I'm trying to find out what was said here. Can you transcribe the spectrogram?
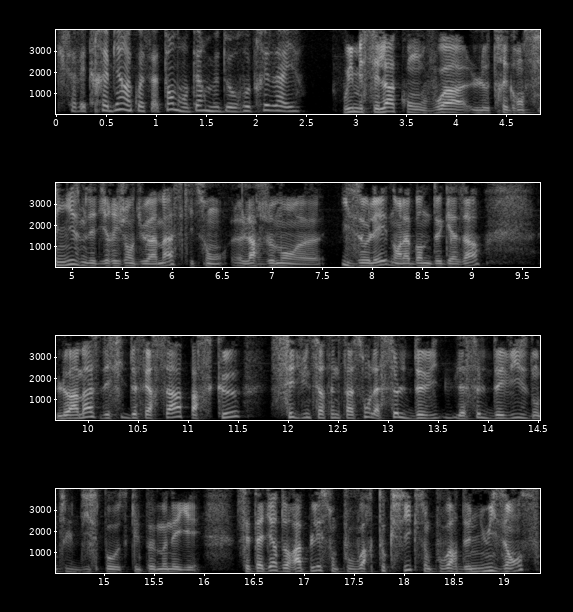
il savait très bien à quoi s'attendre en termes de représailles? Oui, mais c'est là qu'on voit le très grand cynisme des dirigeants du Hamas qui sont largement euh, isolés dans la bande de Gaza. Le Hamas décide de faire ça parce que c'est d'une certaine façon la seule, devise, la seule devise dont il dispose, qu'il peut monnayer. C'est-à-dire de rappeler son pouvoir toxique, son pouvoir de nuisance,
